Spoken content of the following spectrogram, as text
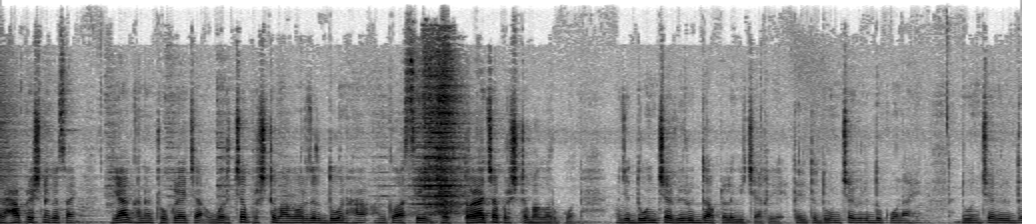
तर हा प्रश्न कसा आहे? या घन ठोकळ्याच्या वरच्या पृष्ठभागावर जर दोन हा अंक असेल तर तळाच्या पृष्ठभागावर कोण? म्हणजे दोनच्या विरुद्ध आपल्याला विचारले तर इथं दोनच्या विरुद्ध कोण आहे? दोनच्या विरुद्ध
